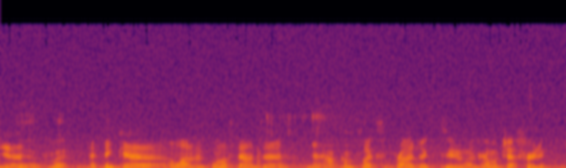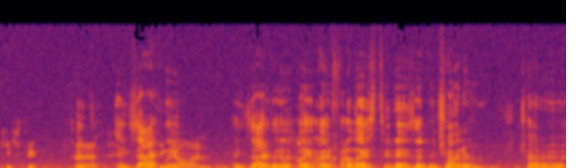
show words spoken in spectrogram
Yeah, yeah but I think uh, a lot of it boils down to you know, how complex the project too, and how much effort it keeps to, to exactly keep going. Exactly. Like, like, like for the last two days, I've been trying to try to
